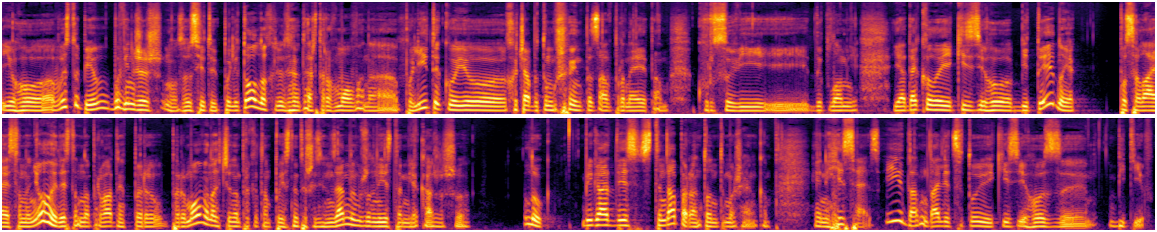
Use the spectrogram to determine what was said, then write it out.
його виступів, бо він же ж ну, за освітою політолог, людина теж травмована політикою, хоча б тому, що він писав про неї там курсові і дипломні. Я деколи якісь його біти, ну як посилаюся на нього, і десь там на приватних перемовинах, чи, наприклад, там пояснити щось іноземним журналістам, я кажу, що look, we got this stand-upper Антон Тимошенко, and he says. І там далі цитую якісь його з е, бітів.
